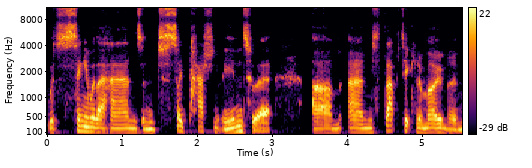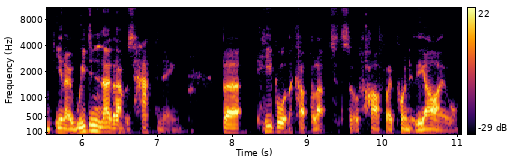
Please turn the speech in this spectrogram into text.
was singing with their hands and just so passionately into it. Um, and that particular moment you know we didn't know that was happening but he brought the couple up to the sort of halfway point of the aisle.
